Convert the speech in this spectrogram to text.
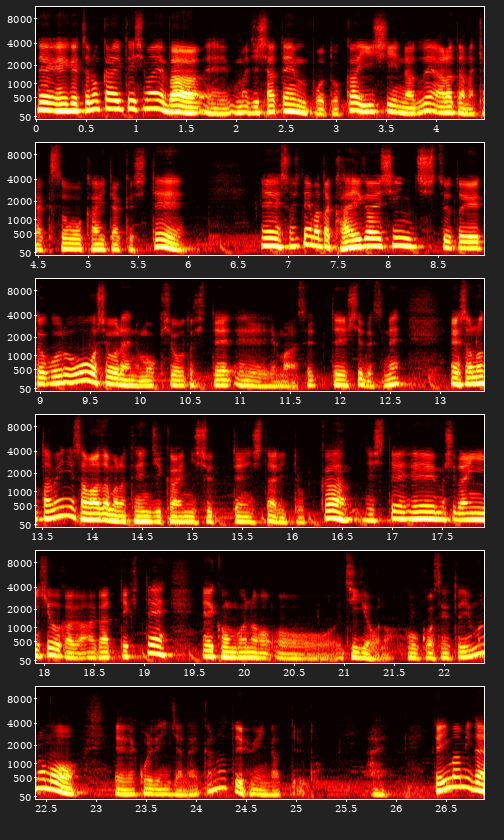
で結論から言ってしまえば、えーまあ、自社店舗とか EC などで新たな客層を開拓してえー、そしてまた海外進出というところを将来の目標として、えー、まあ、設定してですね、えー、そのためにさまざまな展示会に出展したりとかして、え次第に評価が上がってきて、え今後の事業の方向性というものも、えこれでいいんじゃないかなというふうになっていると。で今みたい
